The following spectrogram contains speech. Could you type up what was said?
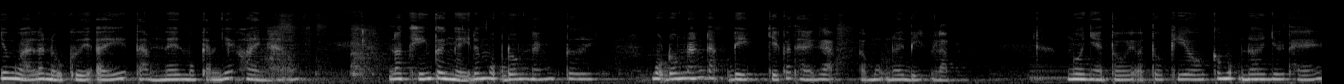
Nhưng quả là nụ cười ấy tạo nên một cảm giác hoàn hảo. Nó khiến tôi nghĩ đến một đốm nắng tươi. Một đốm nắng đặc biệt chỉ có thể gặp ở một nơi biệt lập. Ngôi nhà tôi ở Tokyo có một nơi như thế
